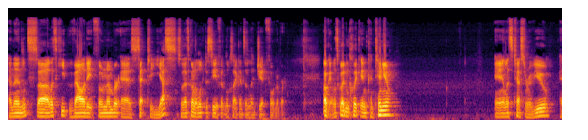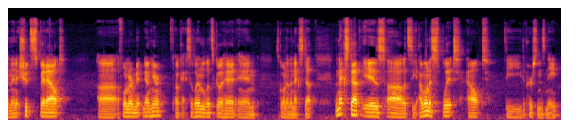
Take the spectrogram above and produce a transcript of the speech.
And then let's uh, let's keep validate phone number as set to yes. So that's going to look to see if it looks like it's a legit phone number. Okay, let's go ahead and click and continue. And let's test and review. And then it should spit out uh, a phone number down here. Okay, so then let's go ahead and let's go on to the next step. The next step is, uh, let's see, I want to split out the, the person's name.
